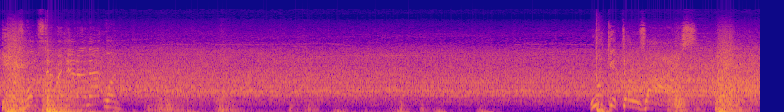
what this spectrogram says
He was one step ahead on that one. Look at those eyes.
